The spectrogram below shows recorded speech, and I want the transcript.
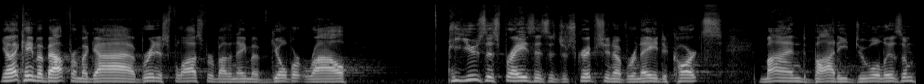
You know, that came about from a guy, a British philosopher by the name of Gilbert Ryle. He used this phrase as a description of Rene Descartes' mind body dualism.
